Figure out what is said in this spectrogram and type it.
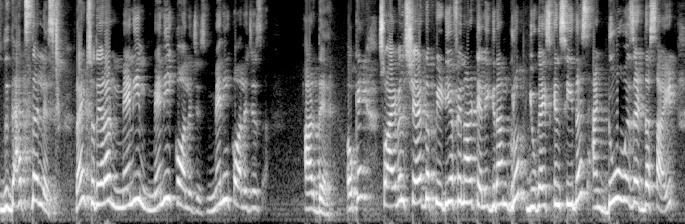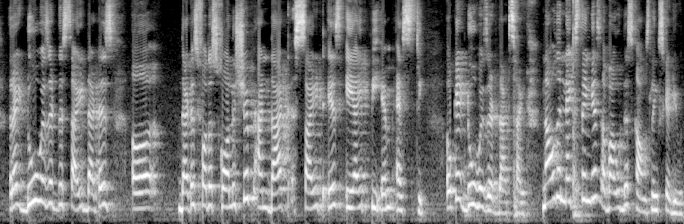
that's the list right? So there are many many colleges many colleges are there okay? So i will share the pdf in our telegram group. You guys can see this and do visit the site right? Do visit this site that is uh, that is for the scholarship and that site is aipmst okay? Do visit that site. Now the next thing is about this counseling schedule.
